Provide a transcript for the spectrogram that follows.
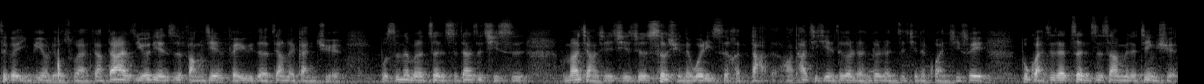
这个影片有流出来这样，当然有点是坊间蜚语的这样的感觉，不是那么的正式，但是其实我们要讲，其实其实就是社群的威力是很大的啊，它集结这个人跟人之间的关系，所以不管是在政治上面的竞选。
